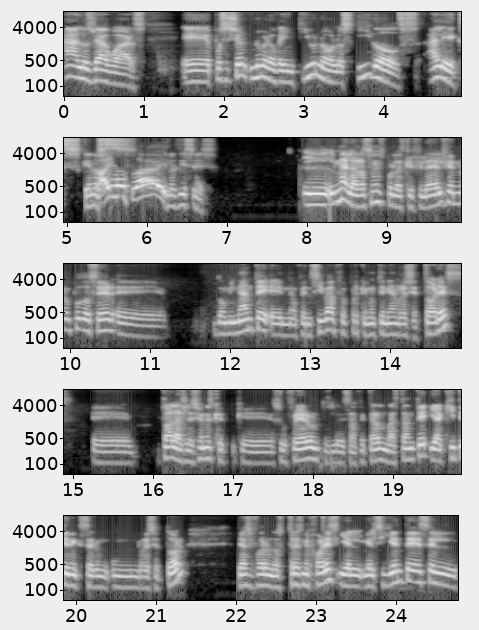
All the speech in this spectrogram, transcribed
a los Jaguars. Eh, posición número 21, los Eagles. Alex, ¿qué nos, Fly, Eagles, fly. ¿qué nos dices? Una de las razones por las que Filadelfia no pudo ser eh, dominante en ofensiva fue porque no tenían receptores. Eh, todas las lesiones que, sufrieron pues, les afectaron bastante y aquí tiene que ser un, receptor. Ya se fueron los tres mejores y el, siguiente es el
